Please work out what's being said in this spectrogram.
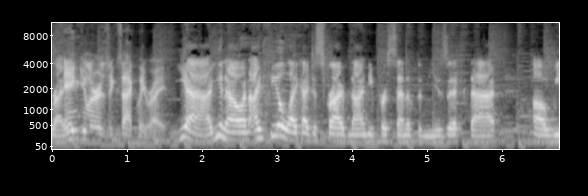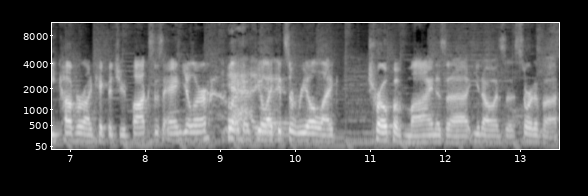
right? Angular is exactly right. yeah, you know, and I feel like I described ninety percent of the music that uh, we cover on Kick the Jukebox as angular. like I feel yeah, like it's a real like trope of mine as a you know as a sort of a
